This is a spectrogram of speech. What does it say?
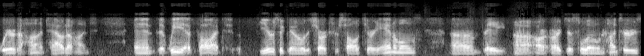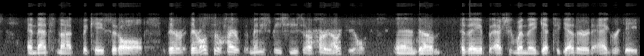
where to hunt, how to hunt. And that we had thought years ago that sharks were solitary animals. Um, they uh, are, are just lone hunters, and that's not the case at all. They're they're also higher, many species are hierarchical, and um, they actually when they get together and aggregate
